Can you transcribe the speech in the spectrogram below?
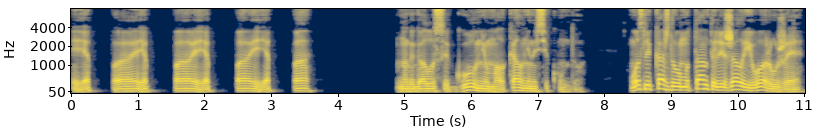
«Япа, япа, япа, япа». Многоголосый гул не умолкал ни на секунду. Возле каждого мутанта лежало его оружие,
